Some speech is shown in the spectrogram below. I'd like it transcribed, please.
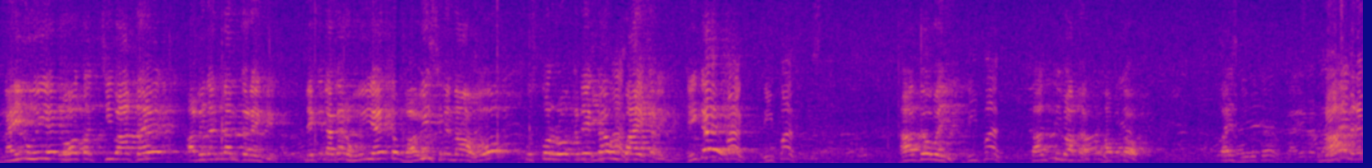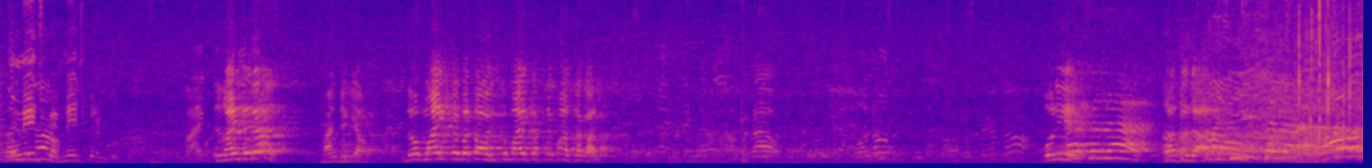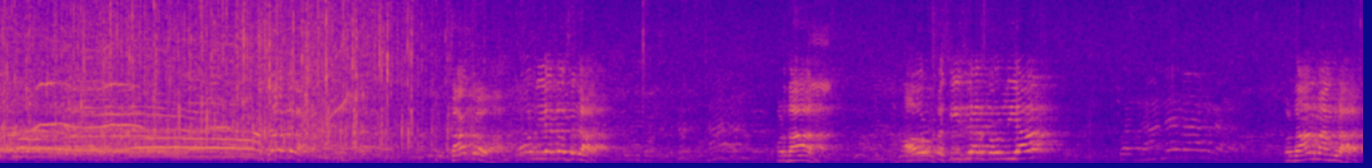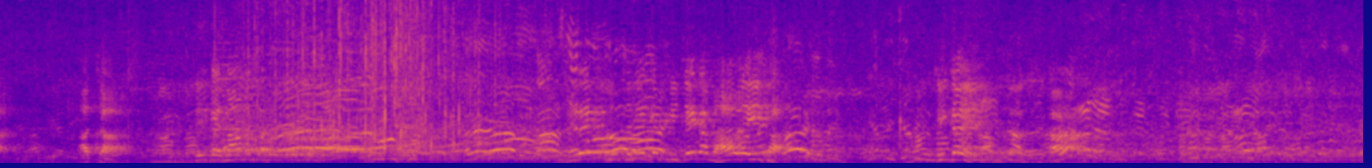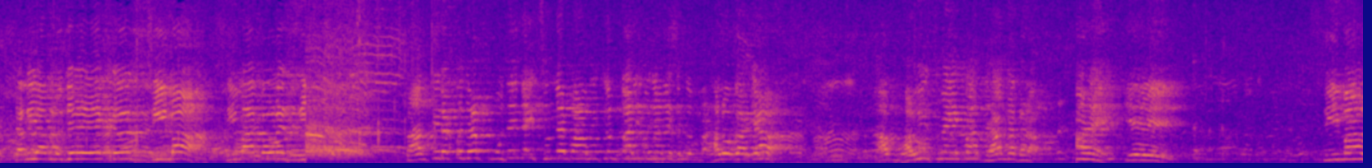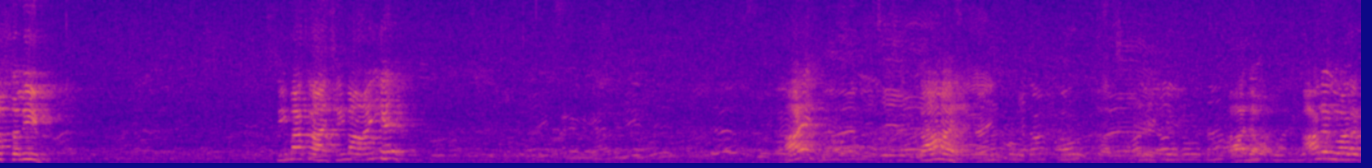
नहीं हुई है बहुत अच्छी बात है अभिनंदन करेंगे। लेकिन अगर हुई है तो भविष्य में ना हो उसको रोकने का उपाय करेंगे। ठीक है? दीपक। हाँ दो भाई दीपक। शांति माता हाँ बताओ। भाई, मेज पे हाँ, रख दो मेज पे मेज पे रख दो। सुनाई दे रहा है? माइक आओ। लो माइक पे बताओ इसको माइक अपने पास लगा लो। बोलिए। दस हज़ार। दस हज़ार। हाँ। कौन लिया दस हज़ार? प्रधान। और पच्चीस हज़ार कौन लिया? प्रधान मांग रहा है। अच्छा। ठीक है नाम। मेरे पूछने के पीछे का भाव यही था। ठीक है। हाँ? चलिए, अब मुझे एक सीमा। सीमा कौन है? शांति रखो जरा पूछे नहीं, सुनने पाओगे क्यों ताली बजाने से हल होगा क्या? अब भविष्य में एक बात ध्यान रखना। है? ये सीमा सलीम। सीमा कहाँ सीमा आई है। आए? कहाँ है? आ जाओ। आने वाले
